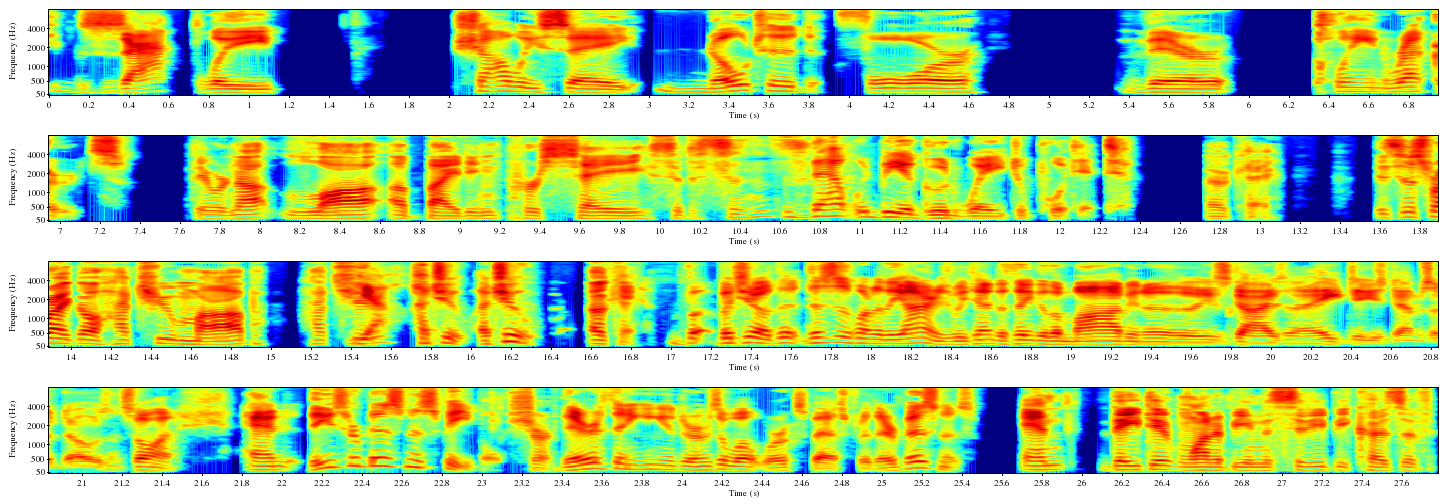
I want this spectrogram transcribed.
exactly, shall we say, noted for their clean records. They were not law abiding per se citizens. That would be a good way to put it. Okay. Is this where I go hachu mob? Hachu? Yeah, hachu, hachu. Okay. But but you know, th- this is one of the ironies. We tend to think of the mob, you know, these guys, I hate these dems and does and so on. And these are business people. Sure. They're thinking in terms of what works best for their business. And they didn't want to be in the city because of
